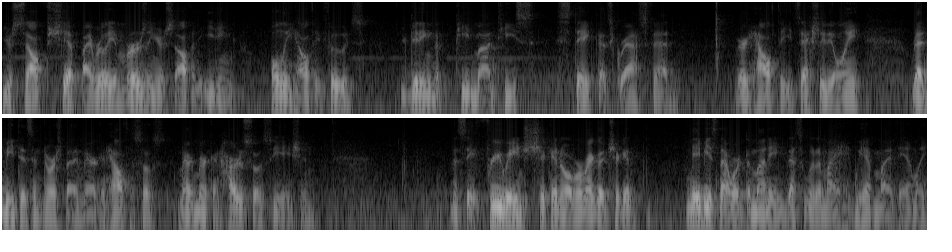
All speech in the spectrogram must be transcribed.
yourself shift by really immersing yourself in eating only healthy foods, you're getting the Piedmontese steak that's grass-fed, very healthy. It's actually the only red meat that's endorsed by the American Health Associ American Heart Association. Let's say free range chicken over regular chicken. Maybe it's not worth the money. That's what my, we have in my family.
